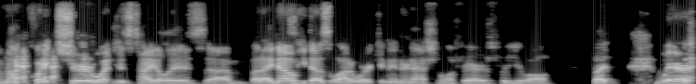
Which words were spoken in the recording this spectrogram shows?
I'm not quite sure what his title is, um, but I know he does a lot of work in international affairs for you all. But where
